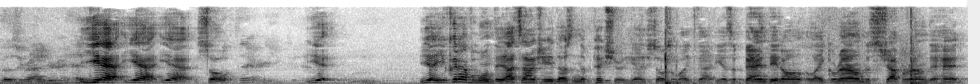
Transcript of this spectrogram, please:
goes around your head. Yeah, yeah, yeah. So Up there, you could have. Yeah. a wound. Yeah, you could have a wound there. That's actually he does in the picture. He shows it like that. He has a band-aid on, like around the strap around the head,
